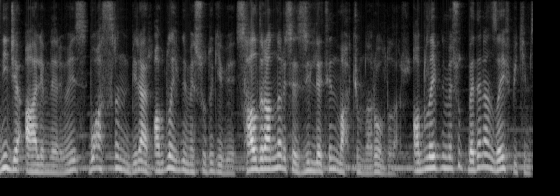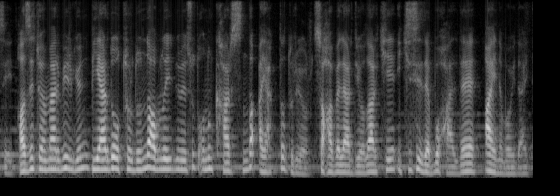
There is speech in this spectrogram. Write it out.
nice alimlerimiz bu asrın birer Abdullah İbni Mesud'u gibi saldıranlar ise zilletin mahkumları oldular. Abdullah İbni Mesud bedenen zayıf bir kimseydi. Hazreti Ömer bir gün bir yerde oturduğunda Abdullah İbni Mesud onun karşısında ayakta duruyor. Sahabeler diyorlar ki ikisi de bu halde aynı boydaydı.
